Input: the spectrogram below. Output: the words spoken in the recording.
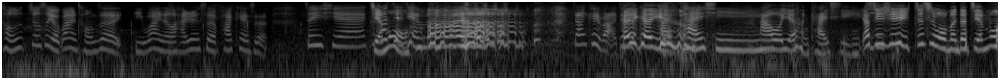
同，就是有关于同志以外呢，我还认识了 Podcast。这一些节目，这样可以吧？可以可以，很 开心。好，我也很开心，要继续支持我们的节目。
